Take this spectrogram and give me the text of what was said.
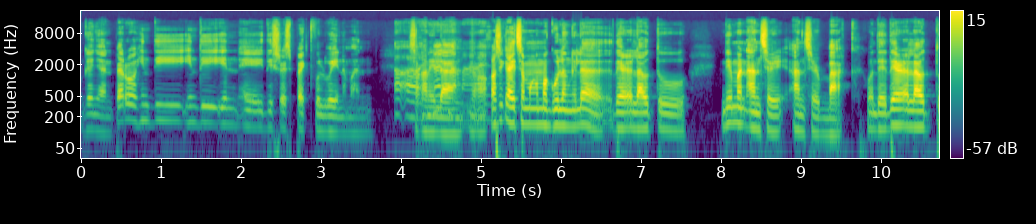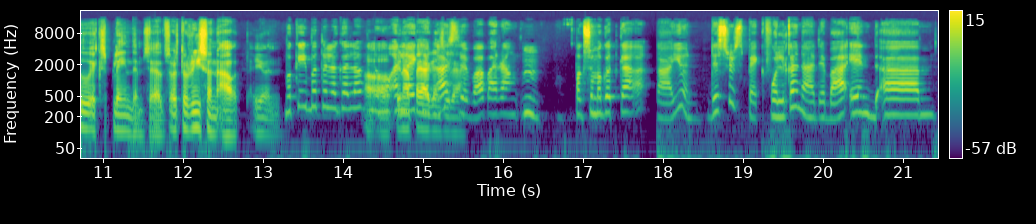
ganyan pero hindi hindi in a disrespectful way naman Oo, sa kanila naman. no? kasi kahit sa mga magulang nila they're allowed to hindi man answer answer back kundi they're allowed to explain themselves or to reason out ayun Magkaiba talaga love, Oo, no? Unlike with us, sila. diba? Parang, mm, pag sumagot ka, ka, yun, disrespectful ka na, diba? And, um,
